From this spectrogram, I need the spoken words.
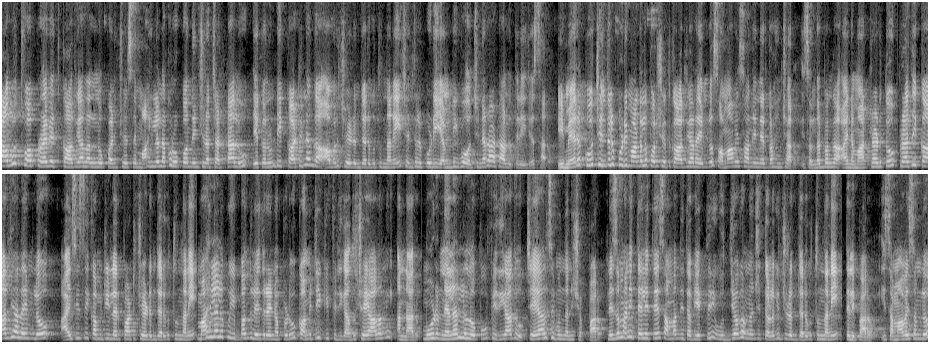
ప్రభుత్వ ప్రైవేట్ కార్యాలయాల్లో పనిచేసే మహిళలకు రూపొందించిన చట్టాలు ఇక నుండి కఠినంగా అమలు చేయడం జరుగుతుందని చింతలపూడి ఎండీఓ చిన్నరాటాలు తెలియజేశారు. ఈ మేరకు చింతలపూడి మండల పరిషత్ కార్యాలయంలో సమావేశాన్ని నిర్వహించారు. ఈ సందర్భంగా ఆయన మాట్లాడుతూ ప్రతి కార్యాలయంలో ఐసీసీ కమిటీలు ఏర్పాటు చేయడం జరుగుతుందని మహిళలకు ఇబ్బందులు ఎదురైనప్పుడు కమిటీకి ఫిర్యాదు చేయాలని అన్నారు. మూడు నెలలలోపు ఫిర్యాదు చేయాల్సి ఉందని చెప్పారు. నిజమని తెలితే సంబంధిత వ్యక్తిని ఉద్యోగం నుంచి తొలగించడం జరుగుతుందని తెలిపారు. ఈ సమావేశంలో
